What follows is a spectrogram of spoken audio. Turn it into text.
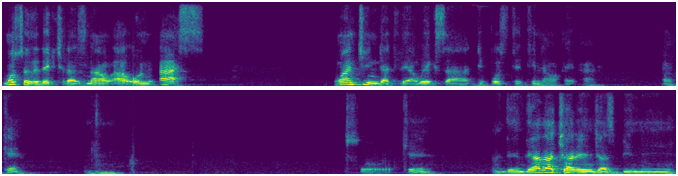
most of the lecturers now are on us wanting that their works are deposited in our IR. Okay. Mm -hmm. So, okay. And then the other challenge has been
